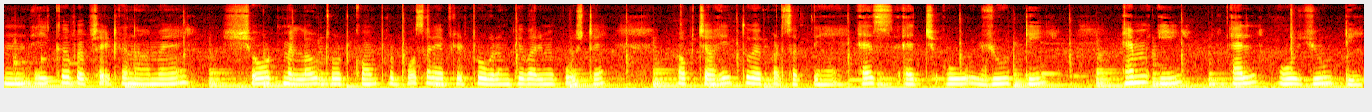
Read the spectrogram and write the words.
हम्म, एक वेबसाइट का नाम है शॉर्ट मेलाउ डॉट कॉम पर बहुत सारे एफलेट प्रोग्राम के बारे में पोस्ट है। आप चाहे तो वे पढ़ सकते हैं। S H O U T M E L O U T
